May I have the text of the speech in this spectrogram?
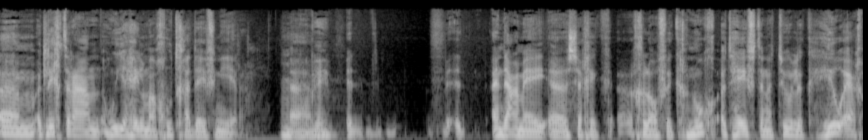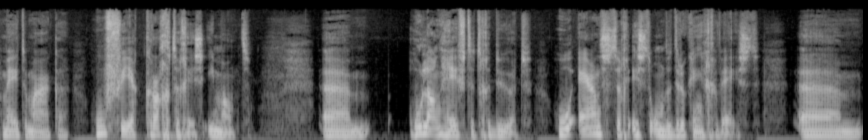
Um, het ligt eraan hoe je helemaal goed gaat definiëren. Mm, um, en daarmee uh, zeg ik, uh, geloof ik, genoeg. Het heeft er natuurlijk heel erg mee te maken... hoe veerkrachtig is iemand. Um, hoe lang heeft het geduurd? Hoe ernstig is de onderdrukking geweest? Um,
